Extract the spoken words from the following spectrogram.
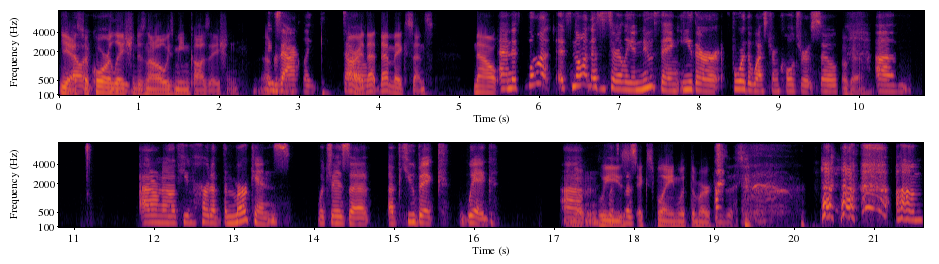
Yeah, know, so correlation does not always mean causation. Okay. Exactly. So, All right, that, that makes sense. Now, and it's not it's not necessarily a new thing either for the Western cultures. So okay. um, I don't know if you've heard of the Merkins, which is a, a pubic wig. Um, which please was- explain what the Merkins is. um,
